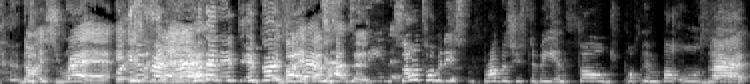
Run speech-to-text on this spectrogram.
No, it's rare. but It is it's rare. rare. But then it, it goes. But it does but I've happen. seen it. Someone told me these brothers used to be in thobes, popping bottles, Yeah. like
